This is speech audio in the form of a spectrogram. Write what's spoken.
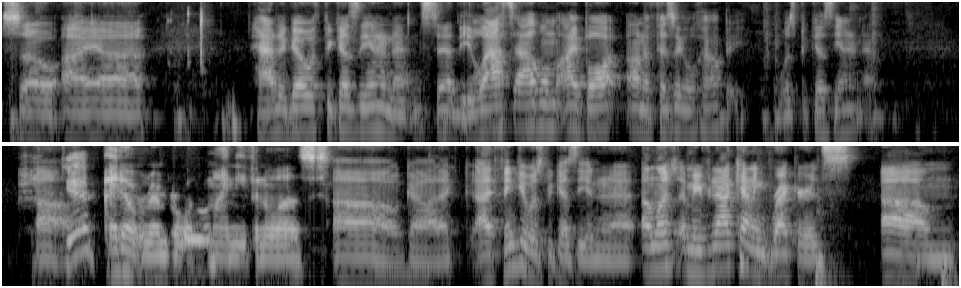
so I uh, had to go with Because of the Internet instead. The last album I bought on a physical copy was Because of the Internet. Uh, Yeah. I don't remember what mine even was. Oh god, I, I think it was because of the internet. Unless I mean, if you're not counting records, um,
